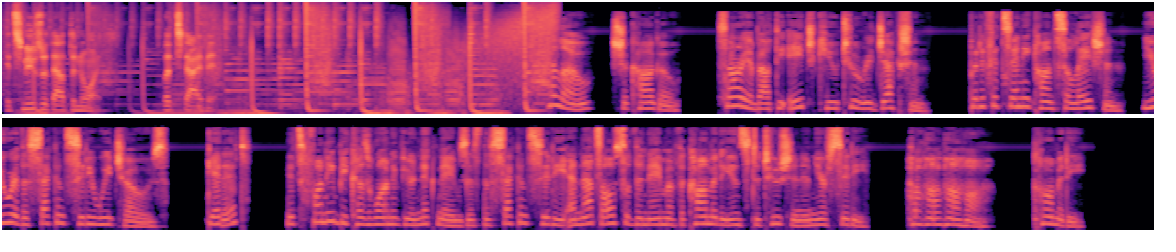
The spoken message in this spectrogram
It's news without the noise. Let's dive in. Hello, Chicago. Sorry about the HQ2 rejection. But if it's any consolation, you were the second city we chose. Get it? It's funny because one of your nicknames is the second city and that's also the name of the comedy institution in your city. Ha ha ha ha. Comedy.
